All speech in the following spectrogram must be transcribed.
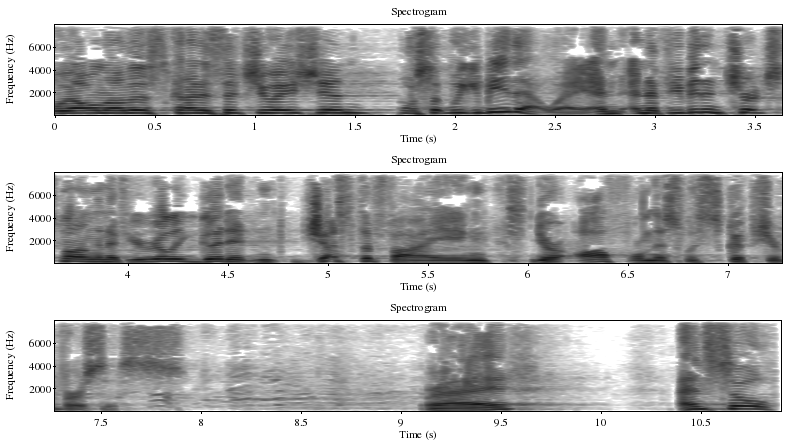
We all know this kind of situation. Well, so we can be that way. And, and if you've been in church long enough, you're really good at justifying your awfulness with scripture verses. Right? And so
